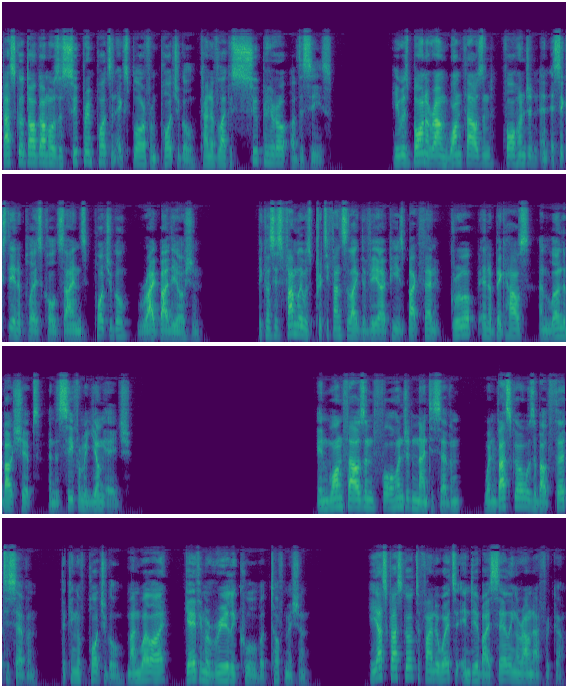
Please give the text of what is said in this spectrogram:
Vasco da Gama was a super important explorer from Portugal, kind of like a superhero of the seas. He was born around 1460 in a place called Sines, Portugal, right by the ocean. Because his family was pretty fancy like the VIPs back then, grew up in a big house and learned about ships and the sea from a young age. In 1497, when Vasco was about 37, the King of Portugal, Manuel I, gave him a really cool but tough mission. He asked Vasco to find a way to India by sailing around Africa.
